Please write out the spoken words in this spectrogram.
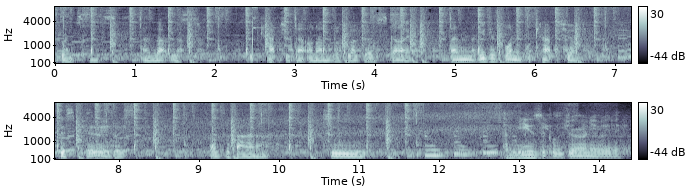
for instance, and that was captured that on Under a Blood Red Sky, and we just wanted to capture this period of, of the band to a musical journey, really.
